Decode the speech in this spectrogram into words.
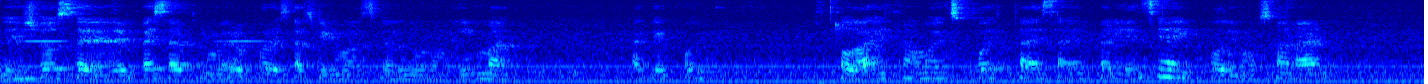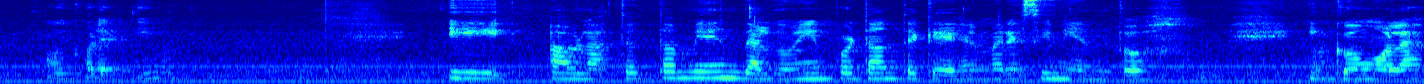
De hecho, se debe empezar primero por esa afirmación de uno misma, a que pues todas estamos expuestas a esas experiencias y podemos sanar muy colectivo. Y hablaste también de algo muy importante que es el merecimiento y cómo las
